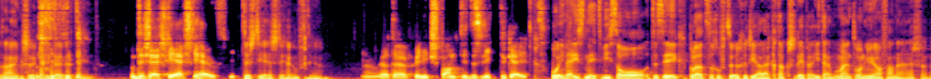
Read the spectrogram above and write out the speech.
Das habe ich geschrieben in dieser Zeit. Und das ist erst die erste Hälfte. Das ist die erste Hälfte, ja. Ja, da bin ich gespannt, wie das weitergeht. Und ich weiss nicht, wieso, dass ich plötzlich auf Zürcher Dialekt habe geschrieben in dem Moment, wo ich mich anfange zu nerven.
